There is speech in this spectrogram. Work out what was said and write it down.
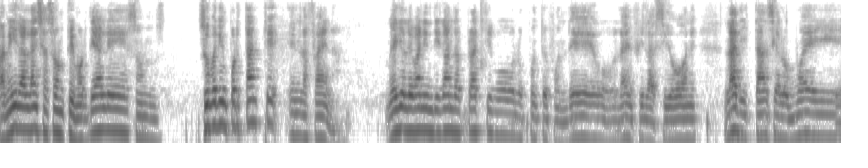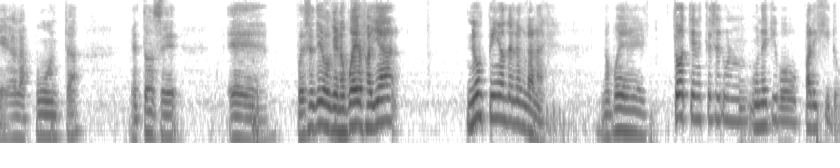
para mí las lanchas son primordiales, son súper importantes en la faena. Ellos le van indicando al práctico los puntos de fondeo, las enfilaciones, la distancia a los muelles, a las puntas. Entonces, eh, por eso digo que no puede fallar ni un piñón del engranaje. No puede, todos tienen que ser un, equipo parejito.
